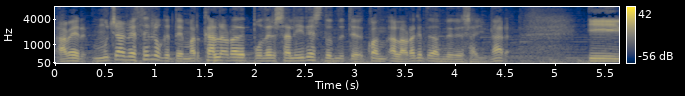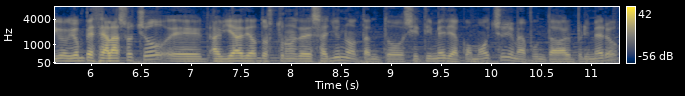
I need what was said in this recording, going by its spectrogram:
a ver, muchas veces lo que te marca a la hora de poder salir es donde te, cuan- a la hora que te dan de desayunar. Y yo empecé a las 8, eh, había dos turnos de desayuno, tanto 7 y media como 8, yo me apuntaba al primero.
